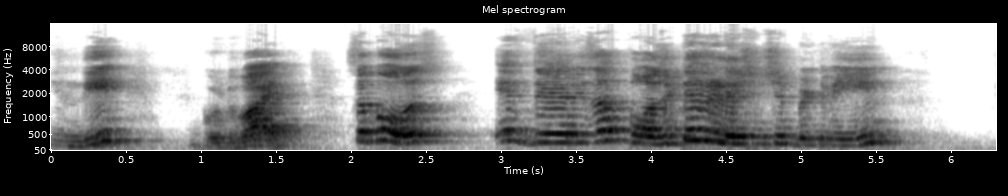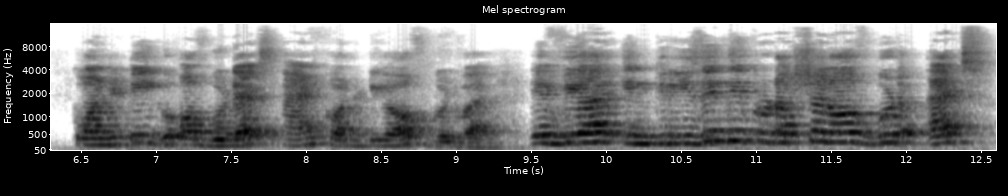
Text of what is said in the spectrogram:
in the good y. Suppose if there is a positive relationship between quantity of good x and quantity of good y. If we are increasing the production of good x,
